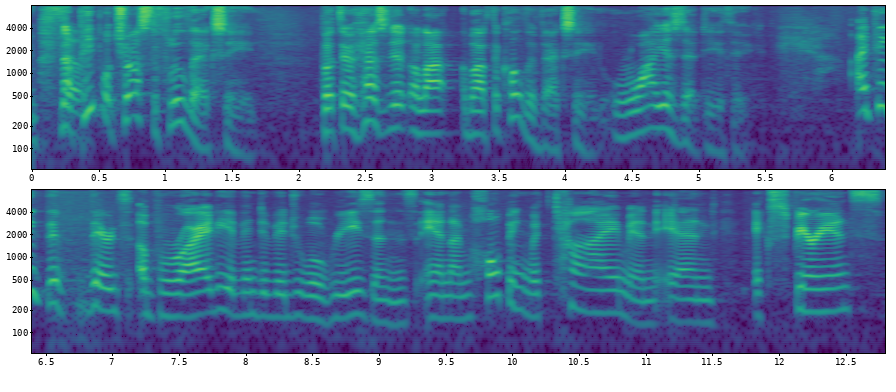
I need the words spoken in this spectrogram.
mm-hmm. So, now, people trust the flu vaccine, but they're hesitant a lot about the COVID vaccine. Why is that, do you think? I think that there's a variety of individual reasons, and I'm hoping with time and, and experience,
